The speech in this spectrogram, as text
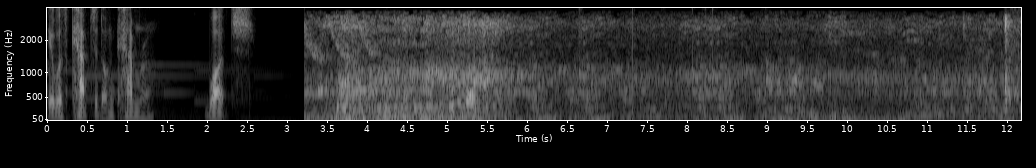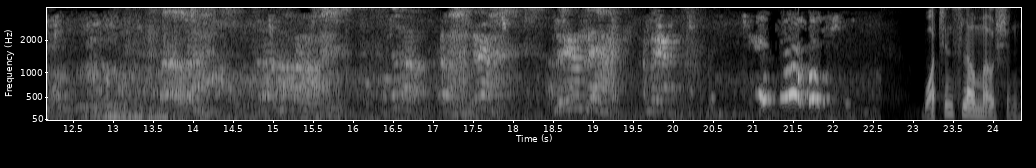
it was captured on camera. Watch. Watch in slow motion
